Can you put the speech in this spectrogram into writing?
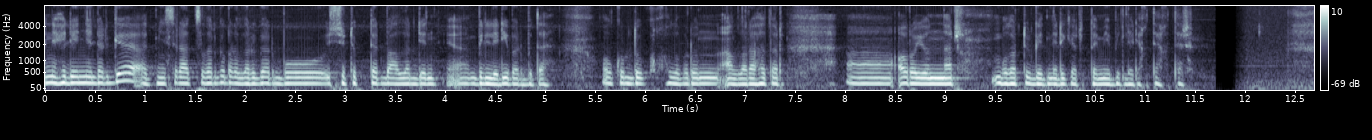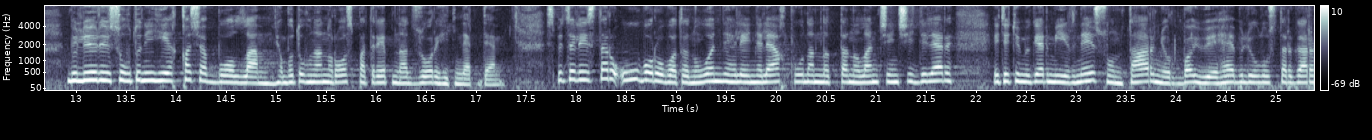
нехеленелерге администрацияларга бараларгар бу сүтүктер баалар ден биллери барбыта ол курдук холобурун аллара хытар районнар булар түргеннеригер теми биллерихтехтер Бүлері суутын иеққа шап болла. Бұтуғынан Роспотребнадзор хитнерді. Специалисттар у боробатын уан нәхлейнелі ақпуынан ныттан ылан ченчиділер. Эти түмігер мирне сунтар, нюрба үйеһе білі ұлыстарғар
